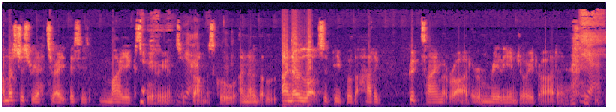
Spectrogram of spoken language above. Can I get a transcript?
I must just reiterate, this is my experience yeah. of drama school. I know that I know lots of people that had a good time at RADA and really enjoyed RADA. Yeah.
